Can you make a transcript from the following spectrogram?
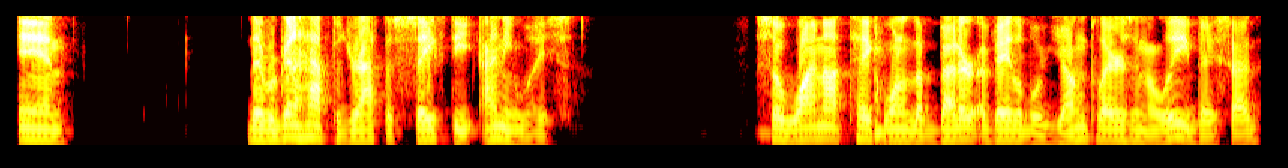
And they were going to have to draft a safety anyways. So why not take one of the better available young players in the league, they said,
